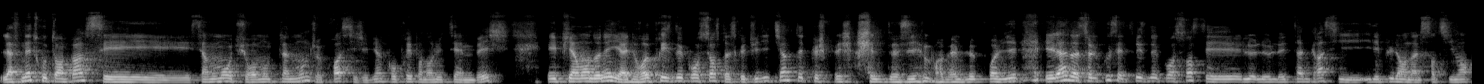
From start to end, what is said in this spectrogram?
la fenêtre où tu en parles, c'est un moment où tu remontes plein de monde, je crois, si j'ai bien compris, pendant l'UTMB. Et puis à un moment donné, il y a une reprise de conscience parce que tu dis, tiens, peut-être que je peux aller chercher le deuxième, voire même le premier. Et là, d'un seul coup, cette prise de conscience, l'état de grâce, il, il est plus là, on a le sentiment.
